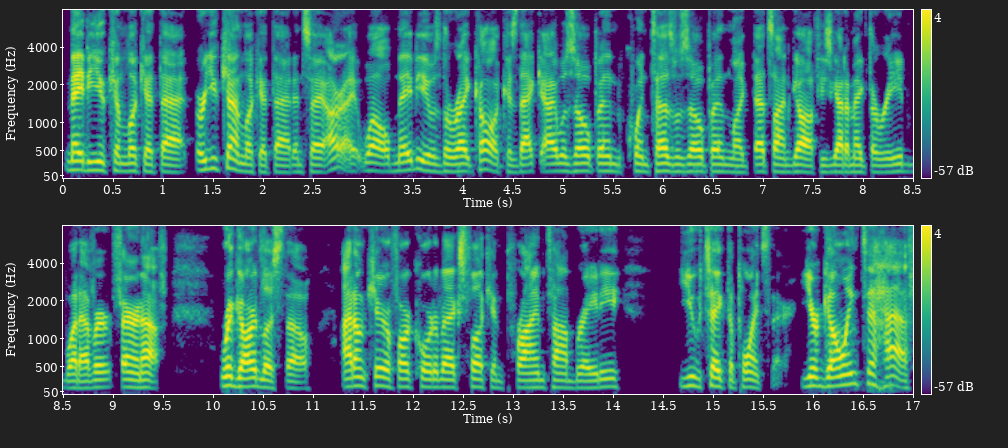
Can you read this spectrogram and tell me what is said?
maybe you can look at that, or you can look at that and say, all right, well, maybe it was the right call because that guy was open, Quintez was open, like that's on Goff. He's got to make the read, whatever. Fair enough. Regardless, though, I don't care if our quarterback's fucking prime Tom Brady. You take the points there. You're going to have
